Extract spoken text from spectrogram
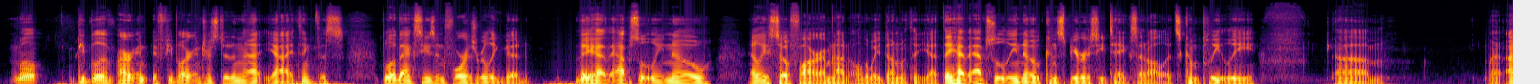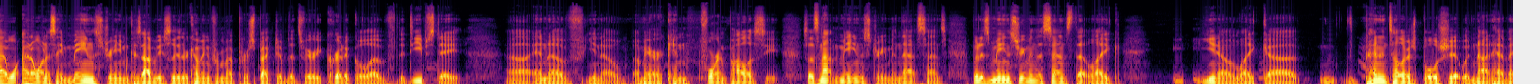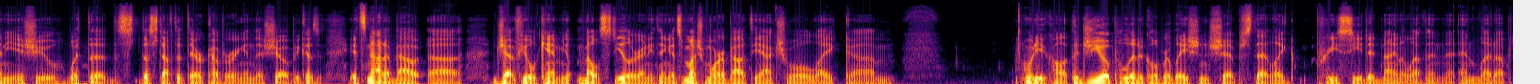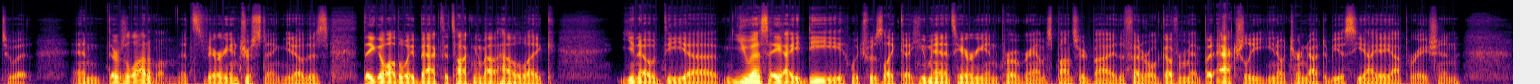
Well, people are if people are interested in that, yeah, I think this blowback season four is really good. They have absolutely no, at least so far. I'm not all the way done with it yet. They have absolutely no conspiracy takes at all. It's completely. Um, I, I don't want to say mainstream because obviously they're coming from a perspective that's very critical of the deep state uh, and of you know American foreign policy. So it's not mainstream in that sense, but it's mainstream in the sense that like you know like uh, Penn and Teller's bullshit would not have any issue with the the, stuff that they're covering in this show because it's not about uh, jet fuel can't melt steel or anything. It's much more about the actual like. Um, what do you call it? The geopolitical relationships that like preceded 9/11 and led up to it. And there's a lot of them. It's very interesting. You know, there's they go all the way back to talking about how like you know the uh, USAID, which was like a humanitarian program sponsored by the federal government, but actually you know turned out to be a CIA operation.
